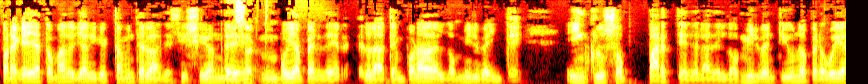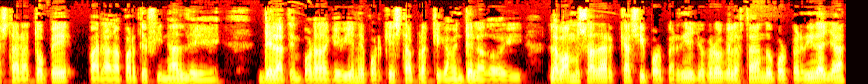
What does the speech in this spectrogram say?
para que haya tomado ya directamente la decisión de voy a perder la temporada del 2020, incluso parte de la del 2021, pero voy a estar a tope para la parte final de, de la temporada que viene, porque esta prácticamente la doy, la vamos a dar casi por perdida. Yo creo que la está dando por perdida ya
